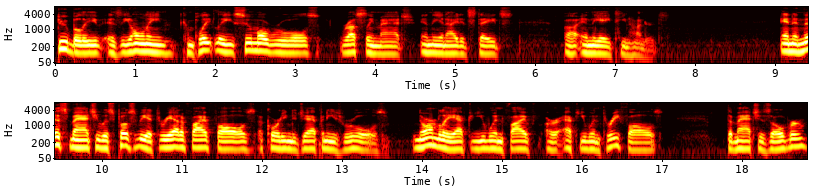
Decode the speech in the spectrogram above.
do believe, is the only completely sumo rules wrestling match in the United States uh, in the 1800s. And in this match, it was supposed to be a three out of five falls according to Japanese rules. Normally, after you win five or after you win three falls, the match is over.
